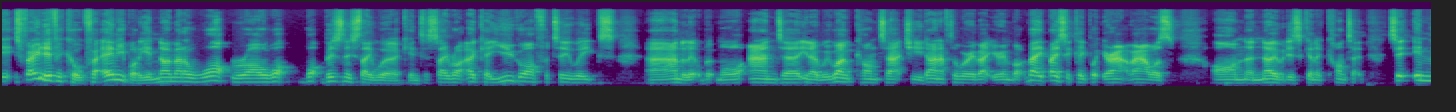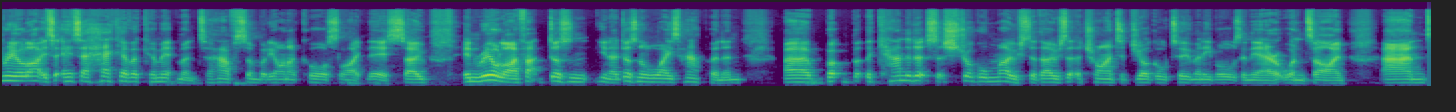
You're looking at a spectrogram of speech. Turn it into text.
it's very difficult for anybody, and no matter what role, what what business they work in, to say, right, okay, you go off for two weeks uh, and a little bit more, and uh, you know we won't contact you. You don't have to worry about your inbox. Basically, put your out of hours on, and nobody's going to contact. So in real life, it's, it's a heck of a commitment to have somebody on a course like this. So in real life, that doesn't you know doesn't always happen, and uh, but but the candidates that struggle most are those that are trying to juggle too many balls in the air at one time. And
